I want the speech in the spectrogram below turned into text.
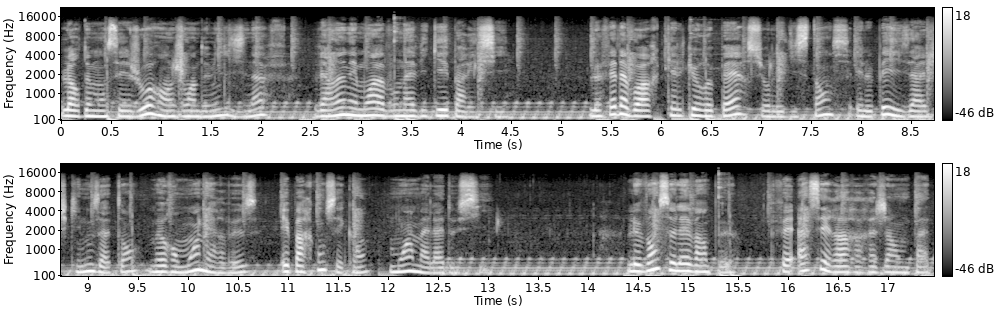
Lors de mon séjour en juin 2019, Vernon et moi avons navigué par ici. Le fait d'avoir quelques repères sur les distances et le paysage qui nous attend me rend moins nerveuse et par conséquent moins malade aussi. Le vent se lève un peu, fait assez rare à Raja Ampat.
